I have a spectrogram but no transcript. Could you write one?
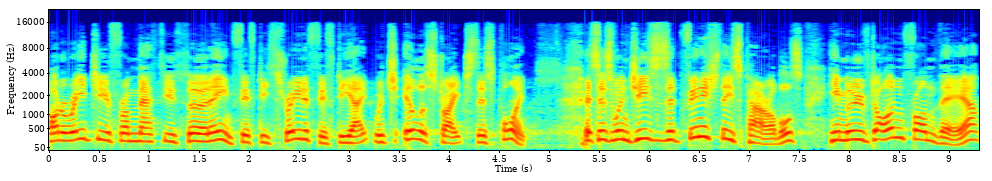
I want to read to you from Matthew 13 53 to 58, which illustrates this point. It says, When Jesus had finished these parables, he moved on from there.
